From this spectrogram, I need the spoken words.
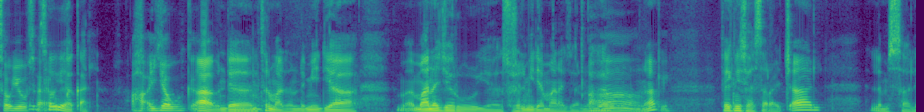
ሰውየው ሰው ያውቃል። እያወቀ? እንደ እንትን ማለት ነው። እንደ ሚዲያ manager ኡ የ social media manager okay። fake news ያሰራጫል። ለምሳሌ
